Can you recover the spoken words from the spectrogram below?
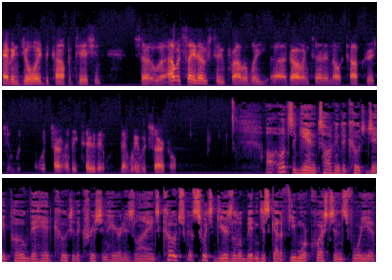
have enjoyed the competition. So uh, I would say those two probably, uh, Darlington and North Cobb Christian would, would certainly be two that, that we would circle. Uh, once again, talking to Coach Jay Pogue, the head coach of the Christian Heritage Lions. Coach, we're going to switch gears a little bit and just got a few more questions for you.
